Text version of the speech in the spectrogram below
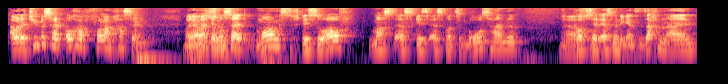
aber der Typ ist halt auch voll am Hasseln. Weil ja, er meint, der muss halt morgens, stehst du auf, machst erst, gehst erstmal zum Großhandel, ja, kaufst stimmt. halt erstmal die ganzen Sachen ein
